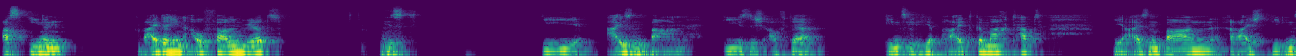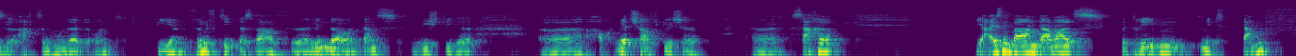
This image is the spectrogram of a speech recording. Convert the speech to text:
Was Ihnen weiterhin auffallen wird, ist die Eisenbahn, die sich auf der Insel hier breit gemacht hat. Die Eisenbahn erreichte die Insel 1854. Das war für Lindau eine ganz wichtige auch wirtschaftliche Sache. Die Eisenbahn damals betrieben mit Dampf.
